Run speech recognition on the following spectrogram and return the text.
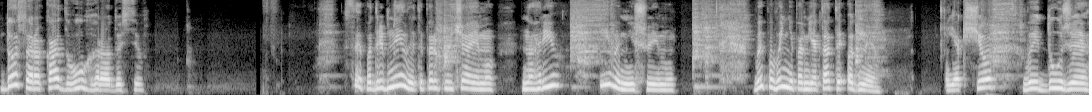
до 42 градусів. Все, подрібнили, тепер включаємо нагрів і вимішуємо. Ви повинні пам'ятати одне. Якщо ви дуже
